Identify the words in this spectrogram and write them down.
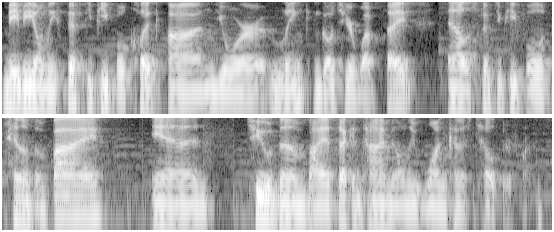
Maybe only 50 people click on your link and go to your website. And out of those 50 people, 10 of them buy. And two of them buy a second time and only one kind of tells their friends.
